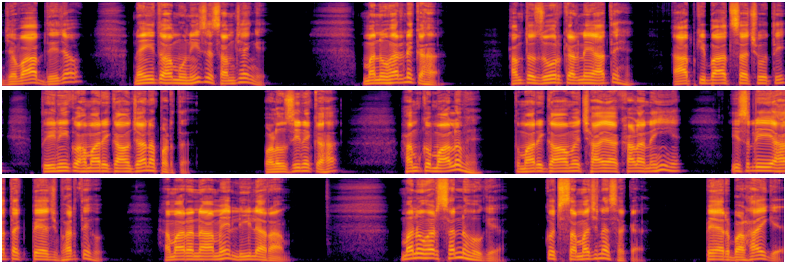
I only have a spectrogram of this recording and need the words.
जवाब दे जाओ। नहीं तो हम उन्हीं से समझेंगे। मनोहर ने कहा, हम तो ज़ोर करने आते हैं। आपकी बात सच होती। तो इन्हीं को हमारे गाँव जाना पड़ता पड़ोसी ने कहा, हमको मालूम है, तुम्हारे गाँव में छाया अखाड़ा नहीं है, इसलिए यहाँ तक पैज भरते हो। हमारा नाम है लीला राम मनोहर सन्न हो गया, कुछ समझ न सका। पैर बढ़ाए गया,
